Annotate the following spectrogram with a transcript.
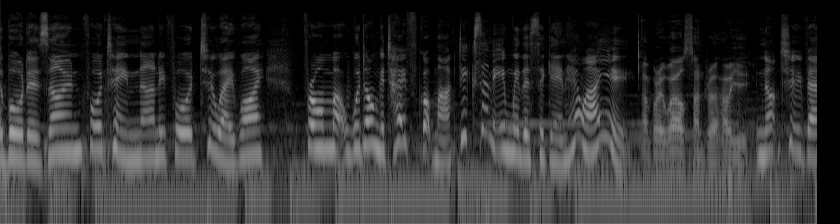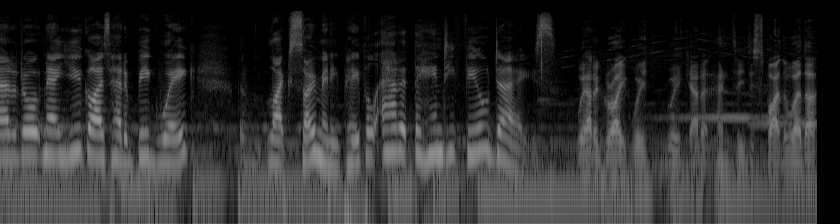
The border zone 1494 2AY. From Wodonga TAFE, got Mark Dixon in with us again. How are you? I'm very well, Sandra. How are you? Not too bad at all. Now, you guys had a big week, like so many people, out at the Henty Field Days. We had a great week, week out at Henty, despite the weather.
